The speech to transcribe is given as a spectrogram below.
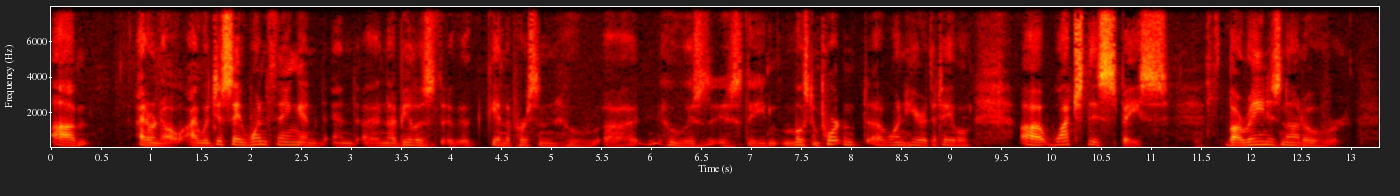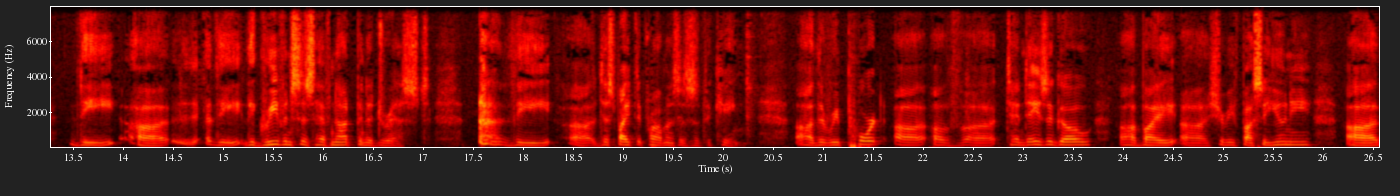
Um, I don't know. I would just say one thing, and and uh, Nabeel is uh, again the person who uh, who is is the most important uh, one here at the table. Uh, watch this space. Bahrain is not over. The uh, the the grievances have not been addressed. the despite the promises of the king. Uh, the report uh, of uh, 10 days ago uh, by uh, Cherif Bassiouni uh,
